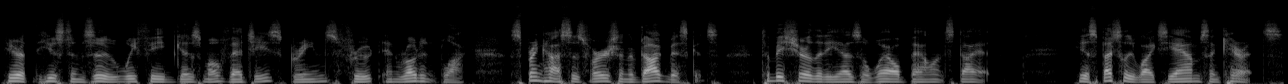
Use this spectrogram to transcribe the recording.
Here at the Houston Zoo, we feed Gizmo veggies, greens, fruit, and rodent block, Springhaas's version of dog biscuits, to be sure that he has a well-balanced diet. He especially likes yams and carrots.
